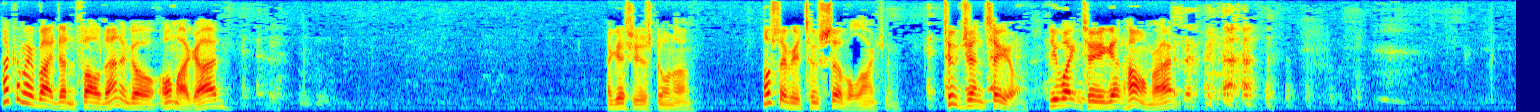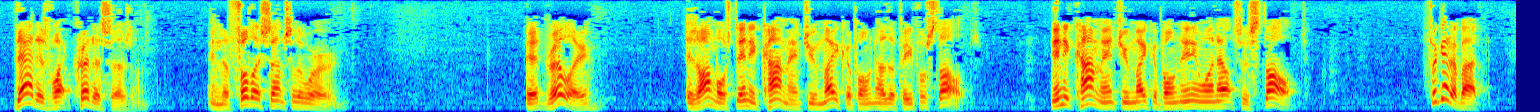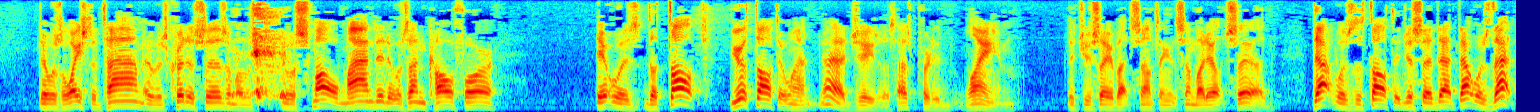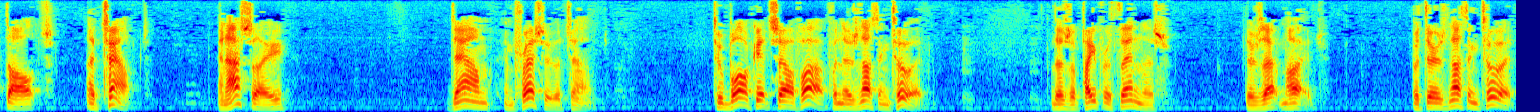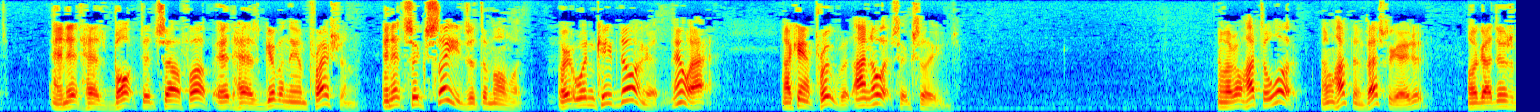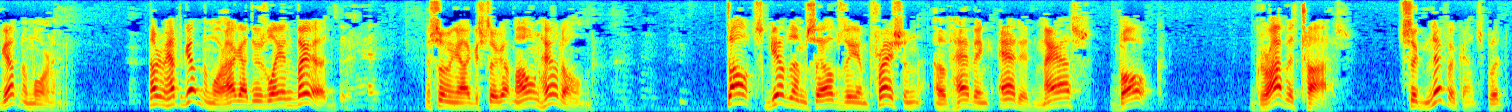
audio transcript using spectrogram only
How come everybody doesn't fall down and go, oh my God? I guess you're just doing a most of you are too civil, aren't you? Too genteel. You wait until you get home, right? That is what criticism, in the fullest sense of the word, it really is almost any comment you make upon other people's thoughts. Any comment you make upon anyone else's thought, forget about it was a waste of time, it was criticism, it was, it was small minded, it was uncalled for. It was the thought your thought that went, ah, Jesus, that's pretty lame that you say about something that somebody else said. That was the thought that just said that. That was that thought's attempt. And I say, damn impressive attempt to bulk itself up when there's nothing to it. There's a paper thinness There's that much. But there's nothing to it. And it has bulked itself up. It has given the impression. And it succeeds at the moment. Or it wouldn't keep doing it. Anyway, I, I can't prove it. I know it succeeds. And I don't have to look. I don't have to investigate it. All I got to do is get in the morning. I don't even have to get in the morning. All I got to do is lay in bed. Assuming I still got my own head on. Thoughts give themselves the impression of having added mass, bulk, gravitas, significance, but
